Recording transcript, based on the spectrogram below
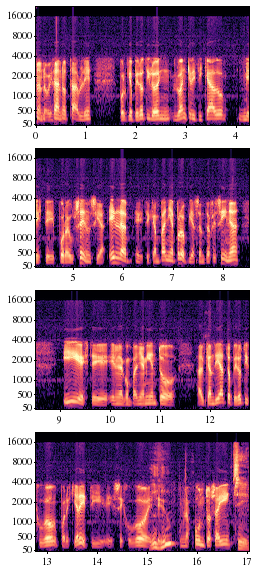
una novedad notable porque Perotti lo han, lo han criticado este, por ausencia en la este, campaña propia santafesina y este, en el acompañamiento al candidato Perotti jugó por Schiaretti, eh, se jugó este, unos puntos ahí, Sí.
